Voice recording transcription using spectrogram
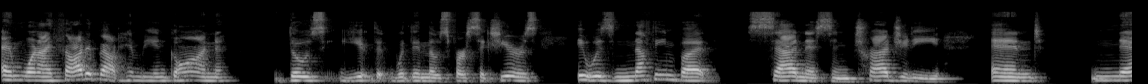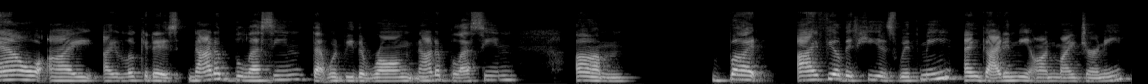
and when I thought about him being gone, those years within those first six years, it was nothing but sadness and tragedy. And now i i look at it as not a blessing that would be the wrong not a blessing um but i feel that he is with me and guiding me on my journey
